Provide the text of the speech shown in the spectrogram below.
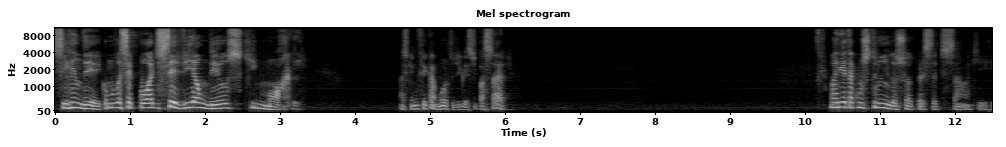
se render, como você pode servir a um Deus que morre, mas que não fica morto, diga-se de passagem. Maria está construindo a sua percepção aqui.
